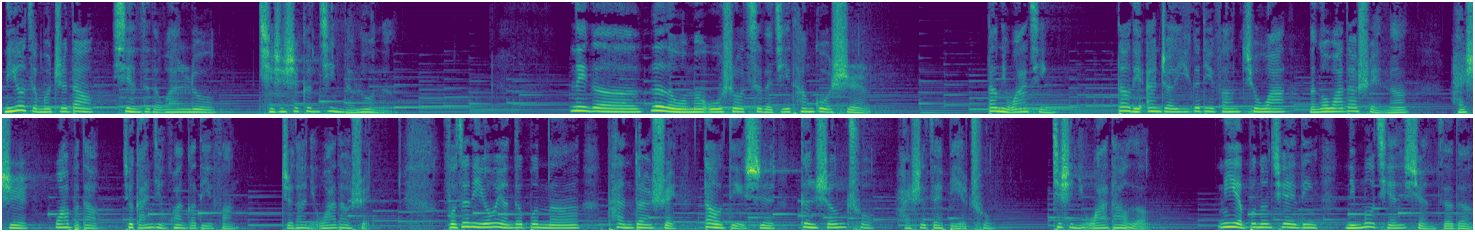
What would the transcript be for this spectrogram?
你又怎么知道现在的弯路其实是更近的路呢？那个乐了我们无数次的鸡汤故事。当你挖井，到底按着一个地方去挖，能够挖到水呢，还是挖不到就赶紧换个地方，直到你挖到水？否则你永远都不能判断水到底是更深处还是在别处。即使你挖到了，你也不能确定你目前选择的，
